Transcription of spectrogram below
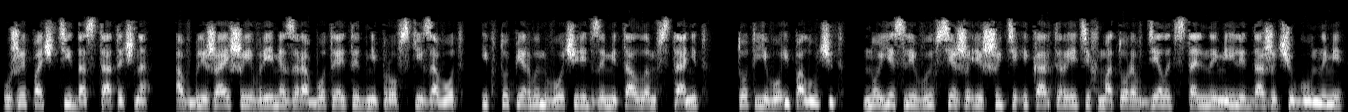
уже почти достаточно, а в ближайшее время заработает и Днепровский завод. И кто первым в очередь за металлом встанет, тот его и получит. Но если вы все же решите и картеры этих моторов делать стальными или даже чугунными,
